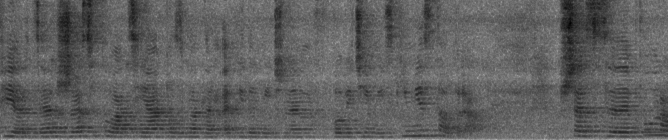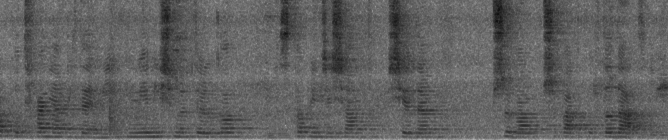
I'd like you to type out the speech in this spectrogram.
twierdzę, że sytuacja pod względem epidemicznym w powiecie miejskim jest dobra. Przez pół roku trwania epidemii mieliśmy tylko 157 przyba- przypadków dodatnich.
